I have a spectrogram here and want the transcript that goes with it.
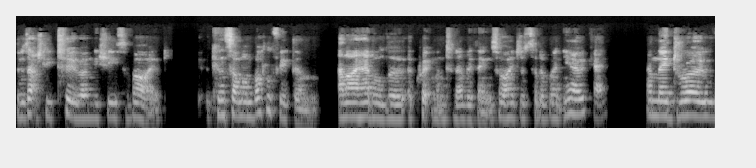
There was actually two, only she survived. Can someone bottle feed them? And I had all the equipment and everything. So I just sort of went, Yeah, okay. And they drove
